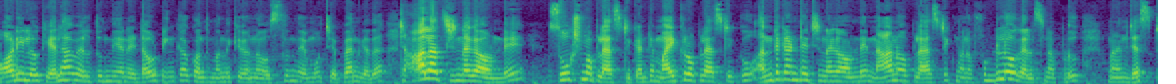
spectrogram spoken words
బాడీలోకి ఎలా వెళ్తుంది అనే డౌట్ ఇంకా కొంతమందికి ఏమైనా వస్తుందేమో చెప్పాను కదా. చాలా చిన్నగా ఉండే సూక్ష్మ ప్లాస్టిక్ అంటే మైక్రో ప్లాస్టిక్ అంతకంటే చిన్నగా ఉండే నానో ప్లాస్టిక్ మన ఫుడ్లో కలిసినప్పుడు మనం జస్ట్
